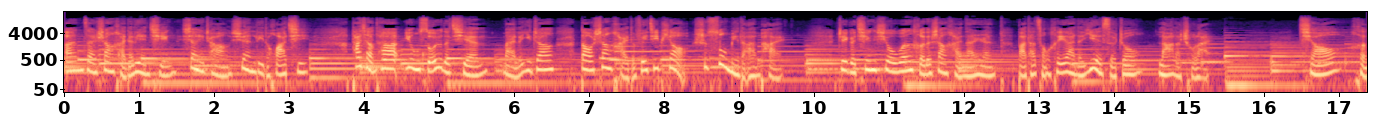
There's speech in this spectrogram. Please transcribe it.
安在上海的恋情像一场绚丽的花期，他想他用所有的钱买了一张到上海的飞机票，是宿命的安排。这个清秀温和的上海男人把他从黑暗的夜色中拉了出来。乔很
